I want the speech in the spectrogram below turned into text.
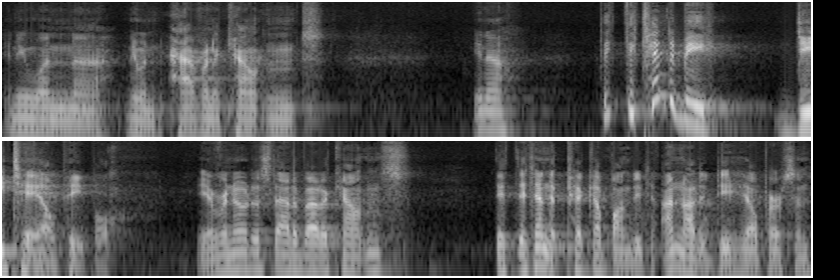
Anyone, uh, anyone have an accountant? you know, they, they tend to be detail people. You ever notice that about accountants? They, they tend to pick up on detail. I'm not a detail person.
